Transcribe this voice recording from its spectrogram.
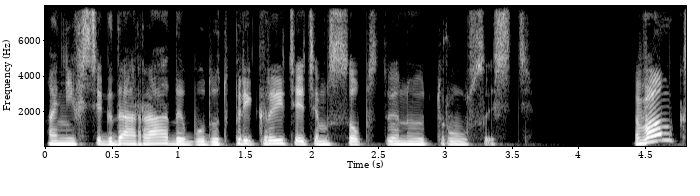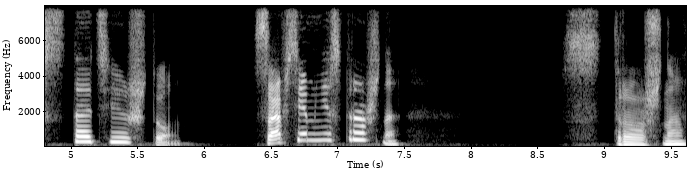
они всегда рады будут прикрыть этим собственную трусость. Вам, кстати, что, совсем не страшно? «Страшно»,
